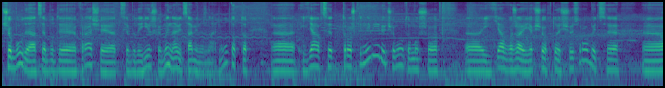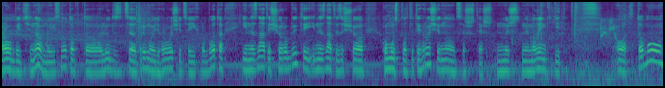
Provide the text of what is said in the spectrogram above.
що буде, а це буде краще, а це буде гірше, ми навіть самі не знаємо. Ну, тобто, е, я в це трошки не вірю. Чому? Тому що е, я вважаю, якщо хтось щось робить, це е, робить навмисно, тобто люди за це отримують гроші, це їх робота. І не знати, що робити, і не знати за що комусь платити гроші, ну це ж теж, ми ж не маленькі діти. От, тому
